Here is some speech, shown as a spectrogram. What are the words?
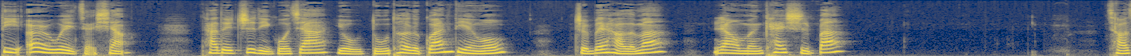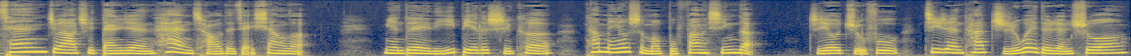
第二位宰相。他对治理国家有独特的观点哦，准备好了吗？让我们开始吧。曹参就要去担任汉朝的宰相了。面对离别的时刻，他没有什么不放心的，只有嘱咐继任他职位的人说，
